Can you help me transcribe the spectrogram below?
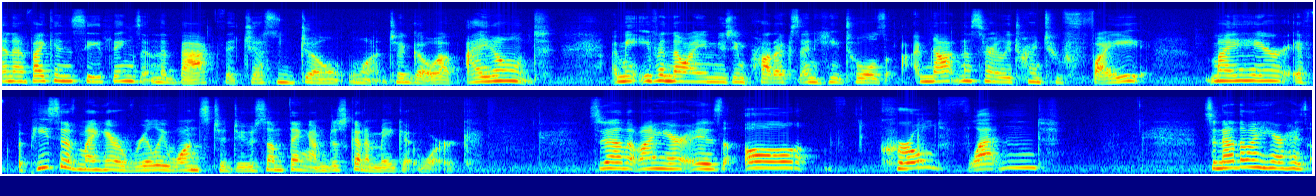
And if I can see things in the back that just don't want to go up, I don't, I mean, even though I am using products and heat tools, I'm not necessarily trying to fight my hair. If a piece of my hair really wants to do something, I'm just gonna make it work. So now that my hair is all curled, flattened, so now that my hair has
